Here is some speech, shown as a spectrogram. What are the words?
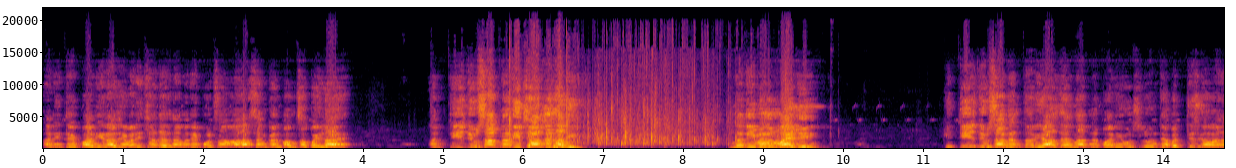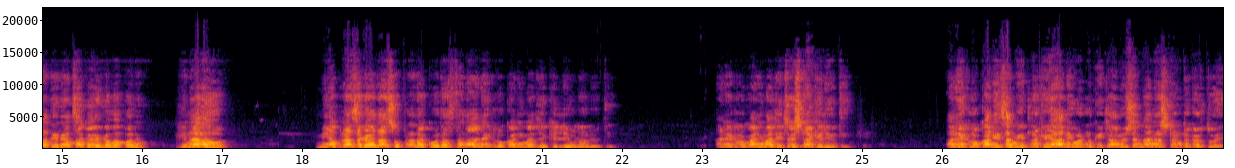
आणि ते पाणी राजेवाडीच्या धरणामध्ये पोचावं हा संकल्प आमचा पहिला आहे. आणि तीस दिवसात नदी चार्ज झाली. नदी भरून वाहिली की तीस दिवसानंतर याच धरणातनं पाणी उचलून त्या बत्तीस गावांना देण्याचा कार्यक्रम आपण घेणार आहोत. मी आपल्या सगळ्यांना स्वप्न दाखवत असताना अनेक लोकांनी माझी खिल्ली उडवली होती. अनेक लोकांनी माझी चेष्टा केली होती. अनेक लोकांनी सांगितलं की हा निवडणुकीच्या अनुषंगानं स्टंट करतोय.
